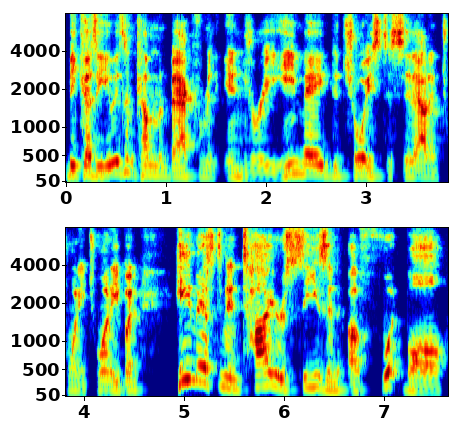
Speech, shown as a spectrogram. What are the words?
because he isn't coming back from an injury. He made the choice to sit out in 2020, but he missed an entire season of football,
